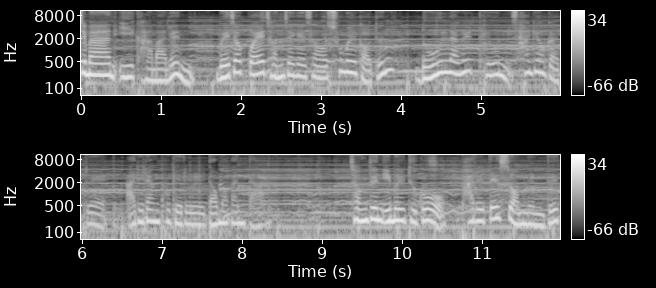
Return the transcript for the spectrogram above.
하지만 이 가마는 외적과의 전쟁에서 숨을 거둔 노을랑을 태운 사녀가 돼 아리랑 고개를 넘어간다. 정든 임을 두고 발을 뗄 수 없는 듯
